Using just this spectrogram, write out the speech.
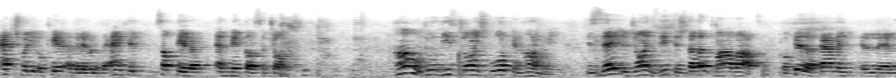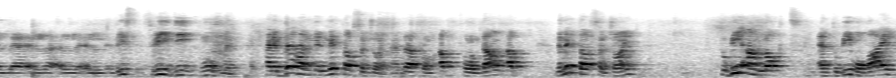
actually occurs at the level of the ankle, subtalar, and mid-tarsal joints. How do these joints work in harmony? ازاي الجوينت دي بتشتغل مع بعض وبتقدر تعمل ال ال ال ال ال 3 دي موفمنت هنبداها من الميد تارسل جوينت هنبداها from up from down up the mid-tarsal joint to be unlocked and to be mobile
